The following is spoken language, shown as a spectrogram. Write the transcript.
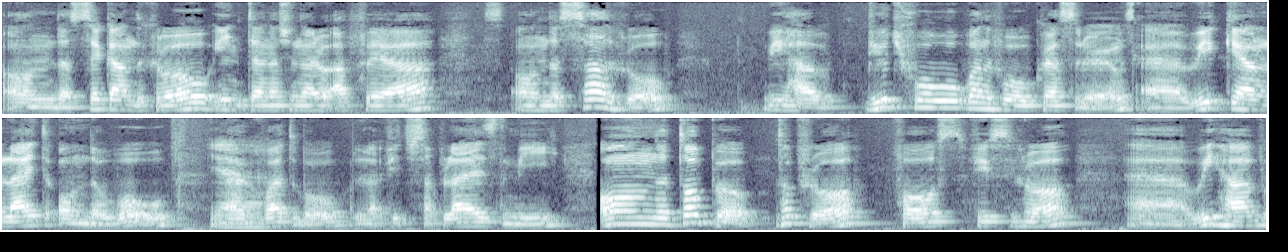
On the second floor, international affairs. On the third floor, we have beautiful, wonderful classrooms. Uh, we can write on the wall Yeah. a whiteboard, like, which surprised me. On the top top floor, fourth, fifth floor, uh, we have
